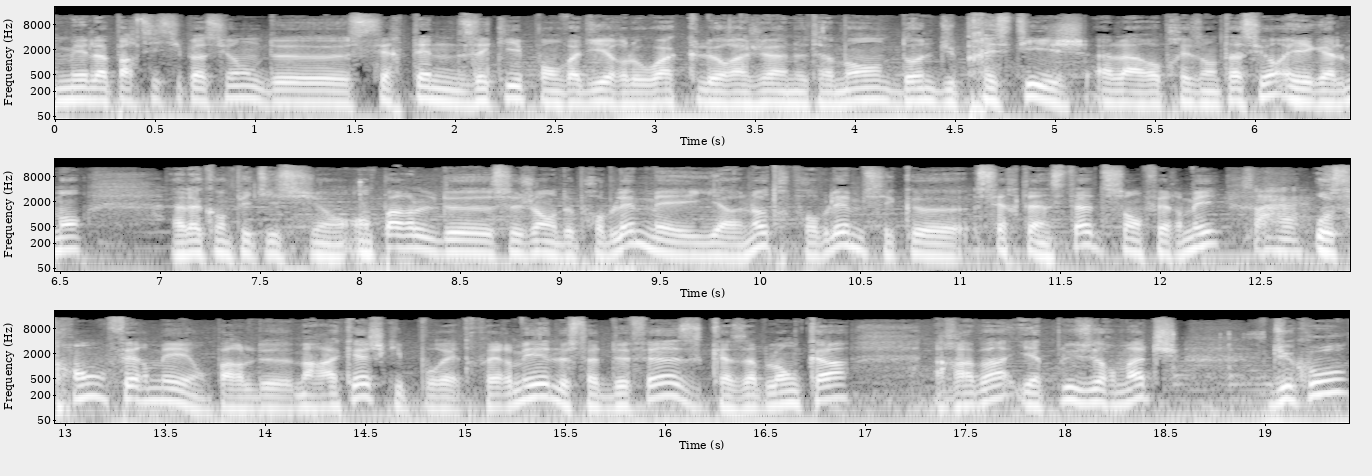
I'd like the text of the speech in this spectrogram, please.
Mais la participation de certaines équipes, on va dire le WAC, le Raja notamment, donne du prestige à la représentation et également à la compétition. On parle de ce genre de problème, mais il y a un autre problème, c'est que certains stades sont fermés ou seront fermés. On parle de Marrakech qui pourrait être fermé, le stade de Fès, Casablanca, Rabat, il y a plusieurs matchs. Du coup,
